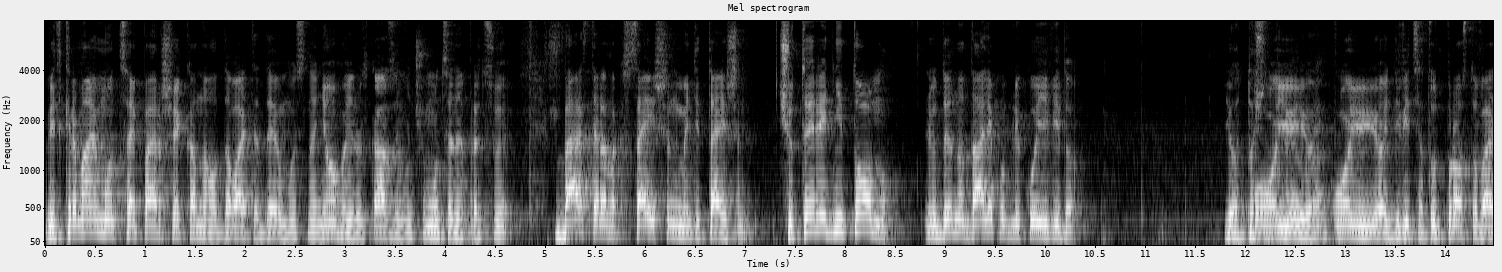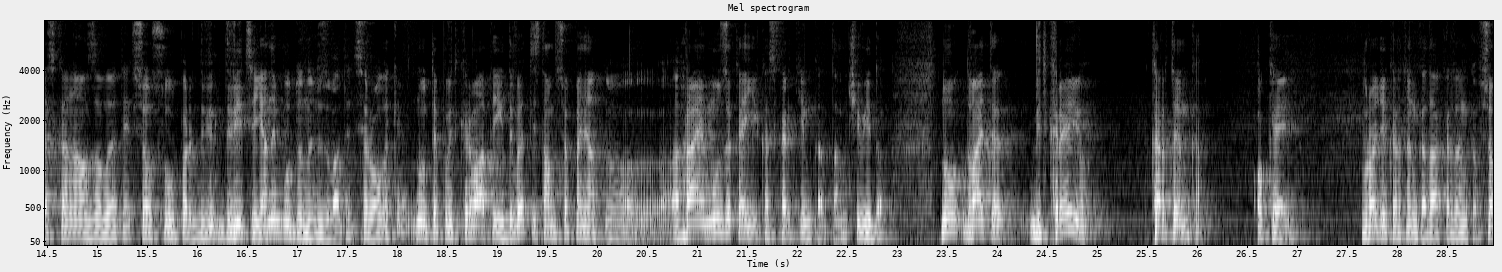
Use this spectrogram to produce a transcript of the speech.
Відкриваємо цей перший канал. Давайте дивимось на нього і розказуємо, чому це не працює. Best Relaxation Meditation. Чотири дні тому людина далі публікує відео. Ой-ой-ой, ой-ой-ой, дивіться, тут просто весь канал залитий, все супер. Дивіться, я не буду аналізувати ці ролики. Ну, типу, відкривати їх, дивитись, там все понятно. Грає музика і якась картинка там чи відео. Ну, давайте відкрию. Картинка. Окей. Вроді картинка, так, картинка. Все,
